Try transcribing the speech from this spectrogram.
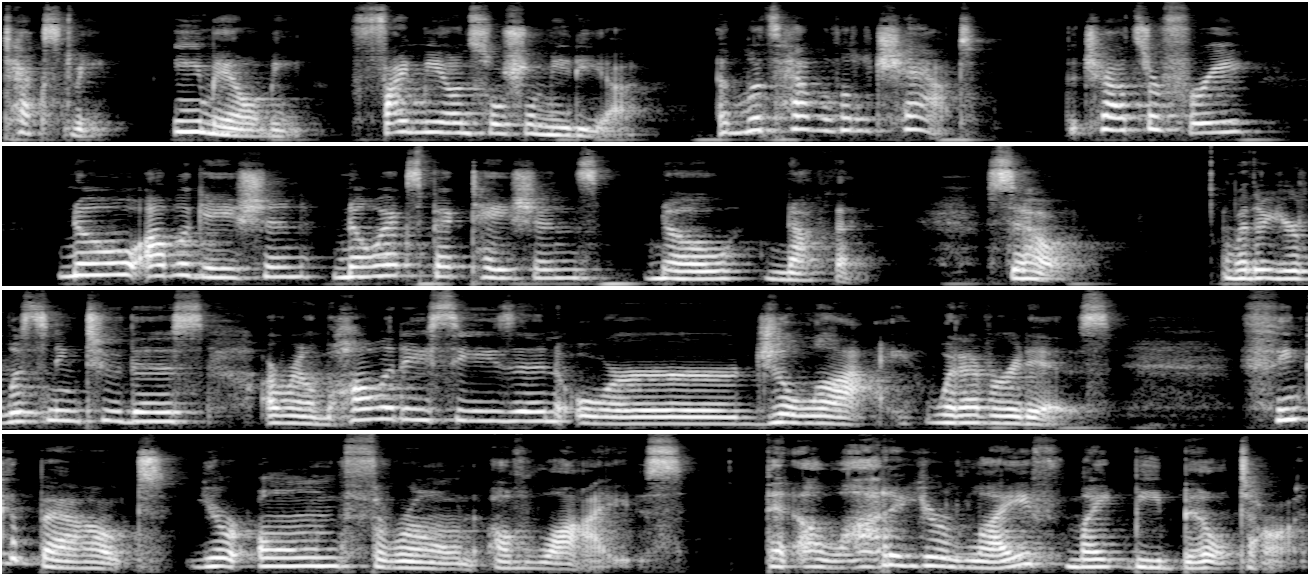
Text me, email me, find me on social media, and let's have a little chat. The chats are free, no obligation, no expectations, no nothing. So, whether you're listening to this around the holiday season or July, whatever it is, think about your own throne of lies that a lot of your life might be built on.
